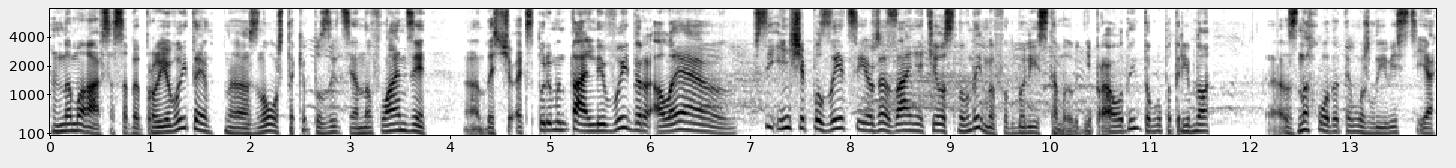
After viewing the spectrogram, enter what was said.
намагався себе проявити. Е, Знову ж таки, позиція на фланзі. е, Дещо експериментальний вибір, але всі інші позиції вже зайняті основними футболістами у Дніпра 1 тому потрібно е, знаходити можливість як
